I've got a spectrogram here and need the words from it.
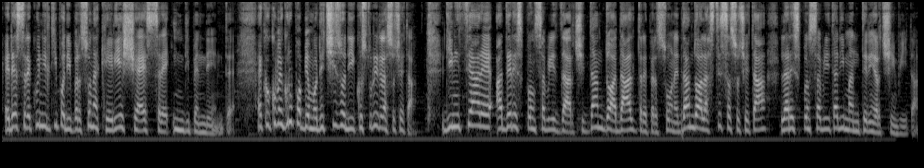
ed essere quindi il tipo di persona che riesce a essere indipendente. Ecco, come gruppo abbiamo deciso di costruire la società, di iniziare a deresponsabilizzarci dando ad altre persone, dando alla stessa società la responsabilità di mantenerci in vita.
